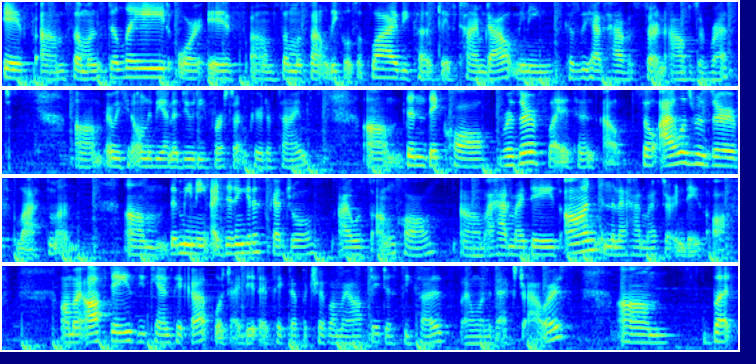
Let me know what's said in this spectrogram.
if um, someone's delayed or if um, someone's not legal to fly because they've timed out, meaning because we have to have a certain hours of rest um, and we can only be on a duty for a certain period of time, um, then they call reserve flight attendants out. So I was reserved last month. Um, the meaning I didn't get a schedule. I was on call. Um, I had my days on and then I had my certain days off. On my off days, you can pick up, which I did. I picked up a trip on my off day just because I wanted the extra hours. Um, but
